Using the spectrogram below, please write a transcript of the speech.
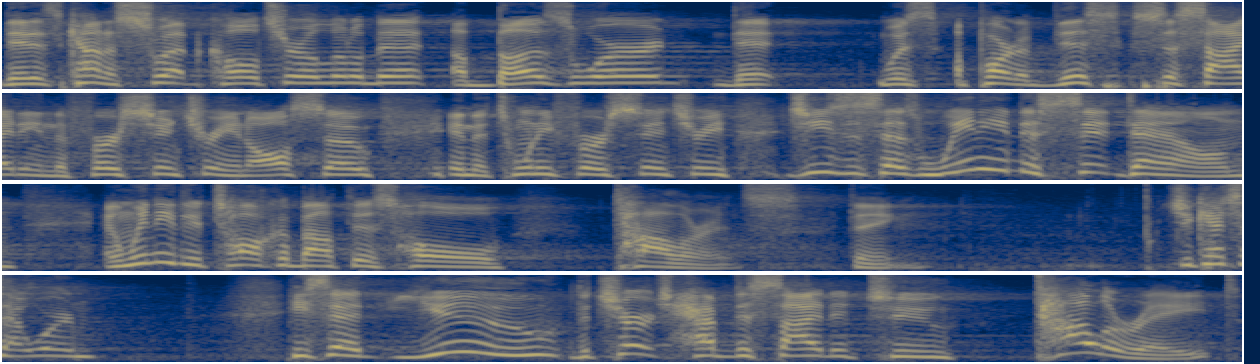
that has kind of swept culture a little bit, a buzzword that was a part of this society in the first century and also in the 21st century. Jesus says, We need to sit down and we need to talk about this whole tolerance thing. Did you catch that word? He said, You, the church, have decided to tolerate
